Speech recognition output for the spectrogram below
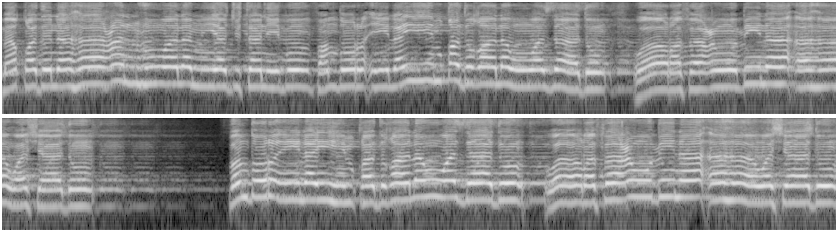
ما قد نهى عنه ولم يجتنبوا. فانظر إليهم قد غلوا وزادوا ورفعوا بناءها وشادوا. فانظر إليهم قد غلوا وزادوا ورفعوا بناءها وشادوا.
